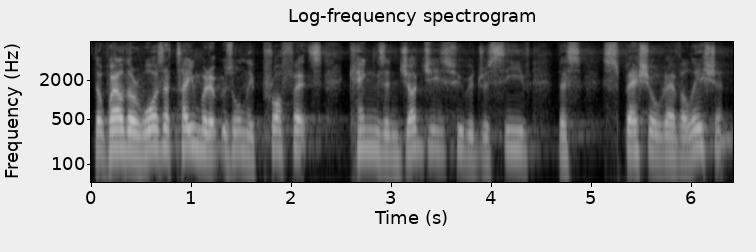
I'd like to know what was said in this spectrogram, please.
That while there was a time where it was only prophets, kings, and judges who would receive this special revelation,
